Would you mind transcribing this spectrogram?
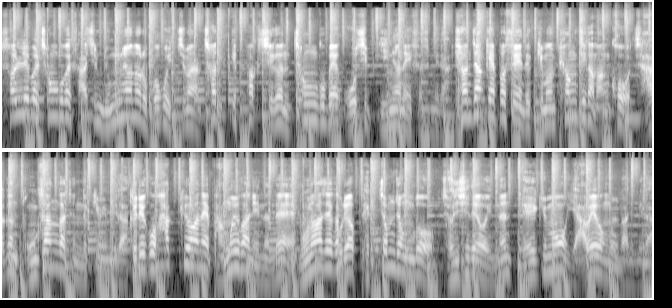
설립을 1946년으로 보고 있지만 첫 입학식은 1952년에 있었습니다. 현장 캠퍼스의 느낌은 평지가 많고 작은 동산 같은 느낌입니다. 그리고 학교 안에 박물관이 있는데 문화재가 무려 100점 정도 전시되어 있는 대규모 야외 박물관입니다.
